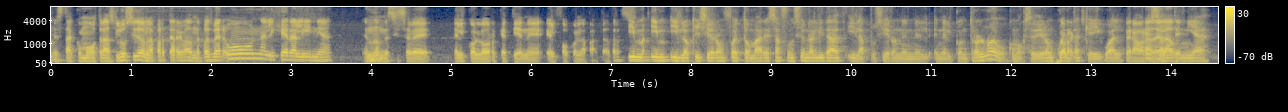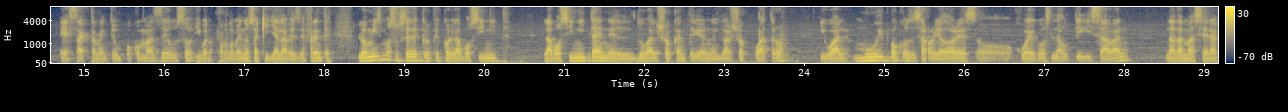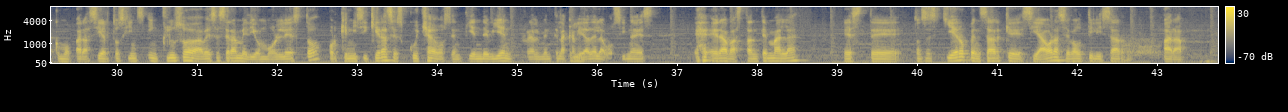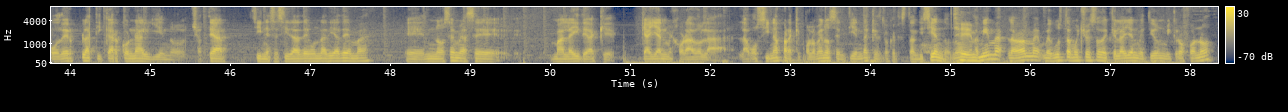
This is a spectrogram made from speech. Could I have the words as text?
está como traslúcido en la parte de arriba, donde puedes ver una ligera línea en donde sí se ve el color que tiene el foco en la parte de atrás. Y, lo que hicieron fue tomar esa funcionalidad y la pusieron en el, en el control nuevo, como que se dieron cuenta que igual Pero ahora esa tenía exactamente un poco más de uso y bueno, por lo menos aquí ya la ves de frente. Lo mismo sucede creo que con la bocinita. La bocinita en el DualShock anterior, en el DualShock 4, igual muy pocos desarrolladores o juegos la utilizaban nada más era como para ciertos hints, incluso a veces era medio molesto porque ni siquiera se escucha o se entiende bien. Realmente la calidad de la bocina es, era bastante mala. Este, entonces quiero pensar que si ahora se va a utilizar para poder platicar con alguien o chatear sin necesidad de una diadema, eh, no se me hace mala idea que, hayan mejorado la, bocina para que por lo menos se entienda qué es lo que te están diciendo. A mí la verdad me, me, gusta mucho eso de que le hayan metido un micrófono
